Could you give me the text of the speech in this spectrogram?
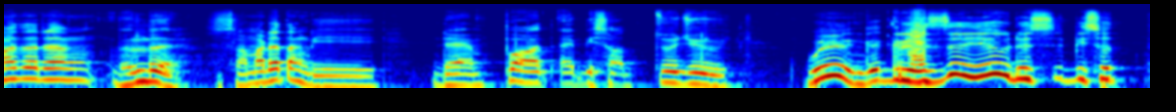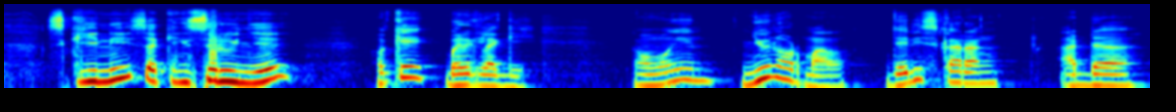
Selamat datang, Bleh. selamat datang di Dempot episode 7 Wah, nggak kerasa ya udah episode segini saking serunya. Oke, balik lagi. Ngomongin new normal. Jadi sekarang ada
